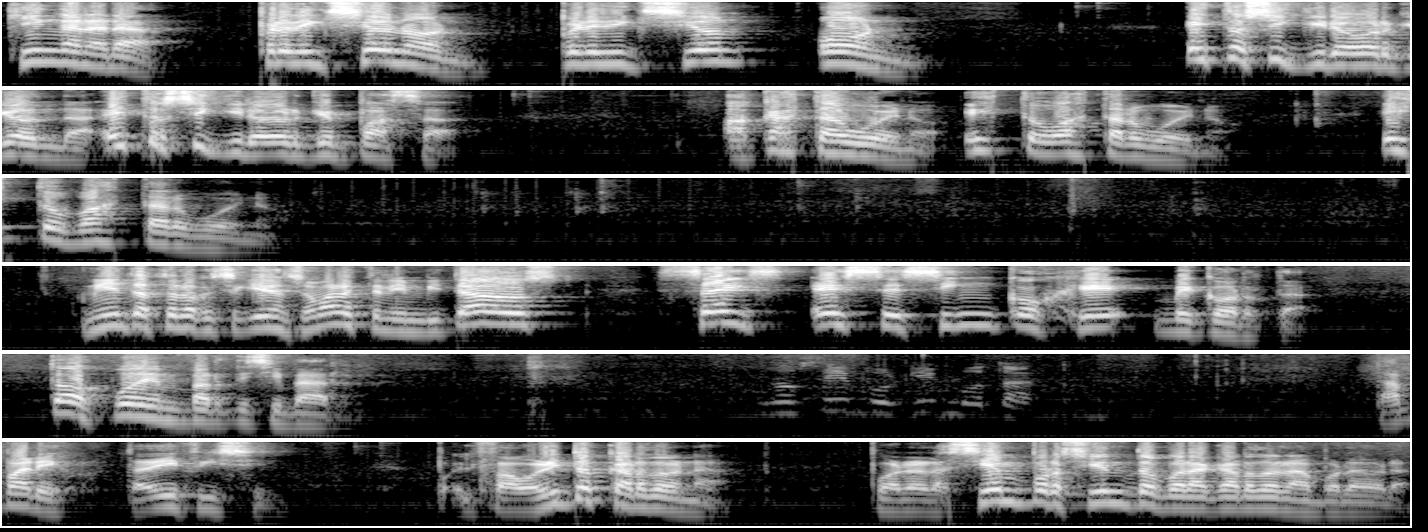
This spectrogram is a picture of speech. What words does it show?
¿Quién ganará? Predicción on. Predicción on. Esto sí quiero ver qué onda. Esto sí quiero ver qué pasa. Acá está bueno. Esto va a estar bueno. Esto va a estar bueno. Mientras todos los que se quieren sumar estén invitados. 6S5GB corta. Todos pueden participar. No sé por quién votar. Está parejo, está difícil. El favorito es Cardona. Por ahora, 100% para Cardona por ahora.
